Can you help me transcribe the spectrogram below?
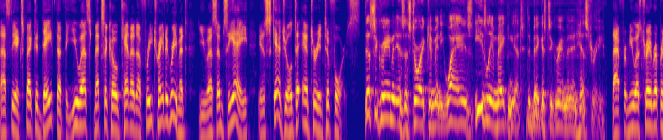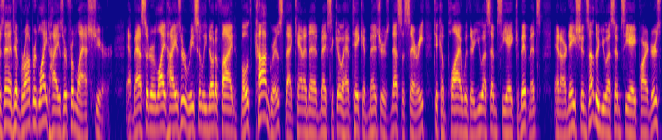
That's the expected date that the U.S. Mexico Canada Free Trade Agreement, USMCA, is scheduled to enter into force. This agreement is historic in many ways, easily making it the biggest agreement in history. That from U.S. Trade Representative Robert Lighthizer from last year. Ambassador Lighthizer recently notified both Congress that Canada and Mexico have taken measures necessary to comply with their USMCA commitments, and our nation's other USMCA partners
